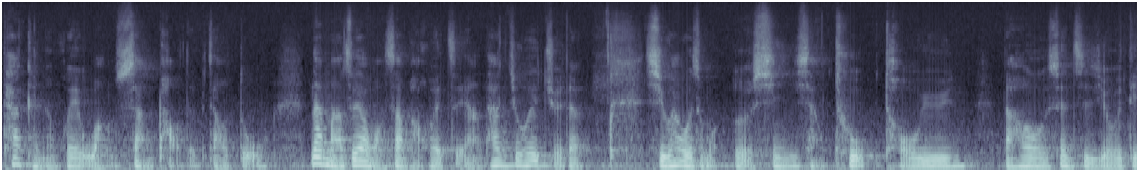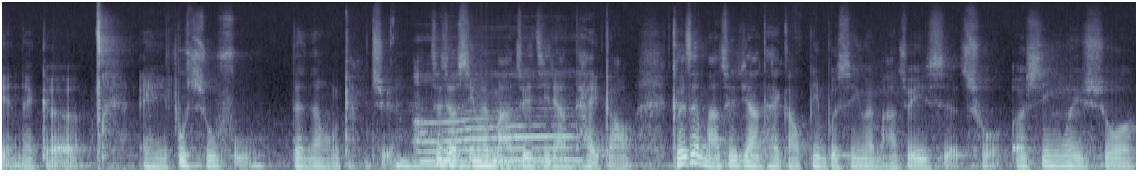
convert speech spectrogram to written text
它可能会往上跑的比较多。那麻醉药往上跑会怎样？他就会觉得奇怪，为什么恶心、想吐、头晕，然后甚至有点那个诶不舒服的那种感觉。这就是因为麻醉剂量太高。可是这麻醉剂量太高，并不是因为麻醉医师的错，而是因为说，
